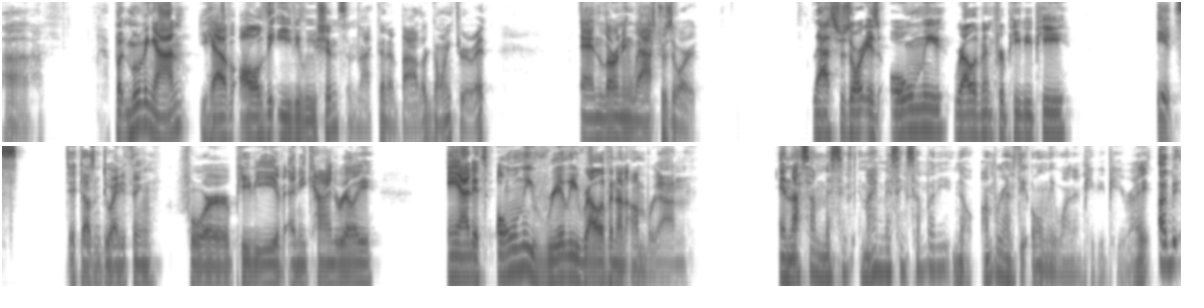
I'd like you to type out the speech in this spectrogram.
Uh, but moving on, you have all of the evolutions. I'm not going to bother going through it. And learning Last Resort. Last Resort is only relevant for PvP. It's it doesn't do anything for PvE of any kind, really. And it's only really relevant on Umbreon. Unless I'm missing, am I missing somebody? No, Umbreon's the only one in PvP, right? I mean,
